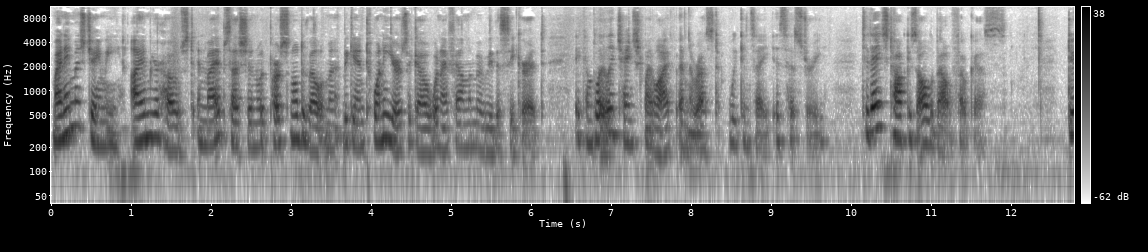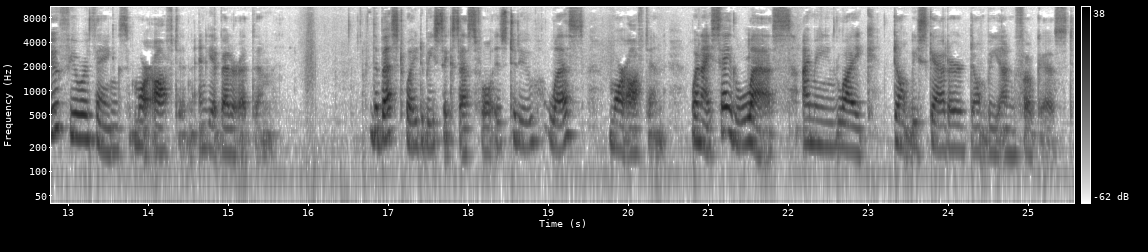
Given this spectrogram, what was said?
My name is Jamie. I am your host, and my obsession with personal development began 20 years ago when I found the movie The Secret. It completely changed my life, and the rest, we can say, is history. Today's talk is all about focus. Do fewer things more often and get better at them. The best way to be successful is to do less more often. When I say less, I mean like don't be scattered, don't be unfocused.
